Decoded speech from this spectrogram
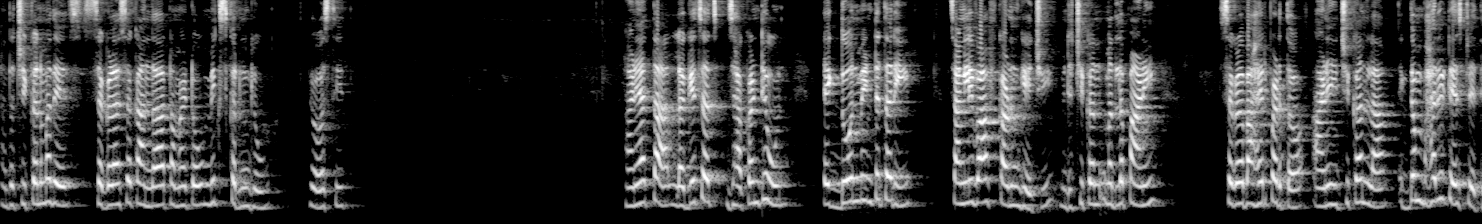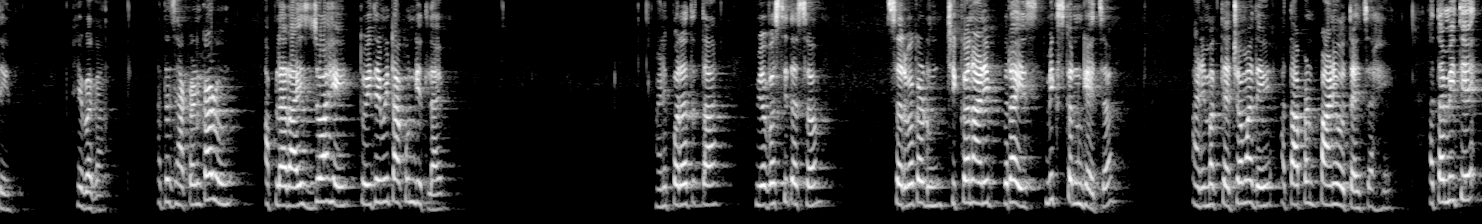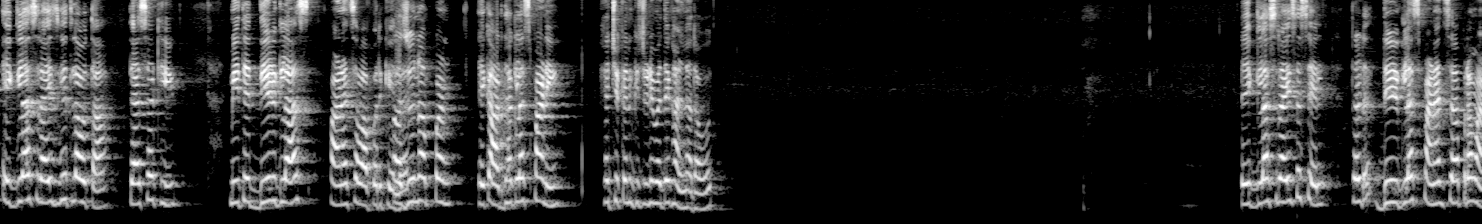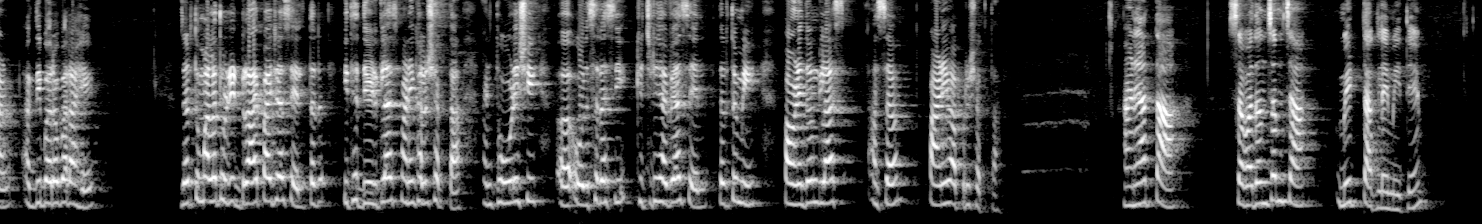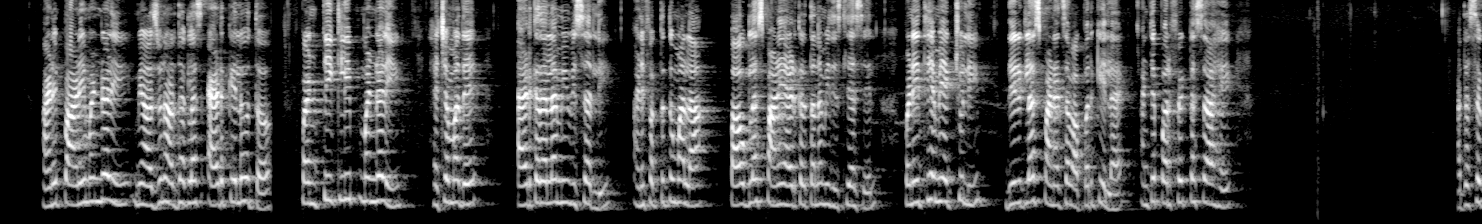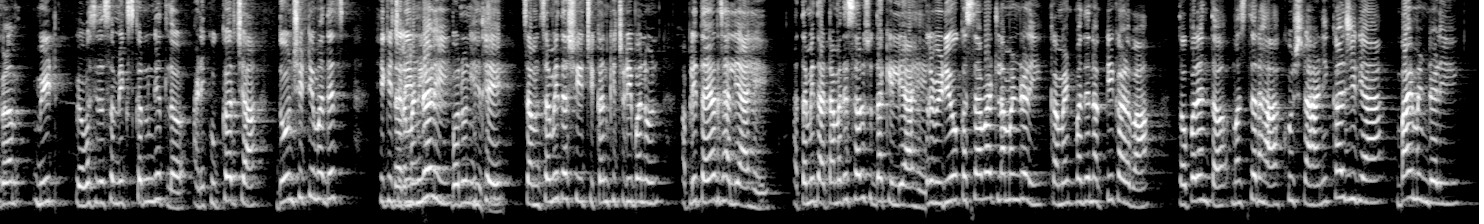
आता चिकनमध्ये सगळा असं कांदा टोमॅटो मिक्स करून घेऊ व्यवस्थित. आणि आता लगेचच झाकण ठेवून एक दोन मिनटं तरी चांगली वाफ काढून घ्यायची. म्हणजे चिकनमधलं पाणी सगळं बाहेर पडतं आणि चिकनला एकदम भारी टेस्ट येते. हे बघा. आता झाकण काढून आपला राईस जो आहे तो इथे मी टाकून घेतला आहे आणि परत आता व्यवस्थित असं सर्वकडून चिकन आणि राईस मिक्स करून घ्यायचं. आणि मग त्याच्यामध्ये आता आपण पाणी ओतायचं आहे. आता मी ते एक ग्लास राईस घेतला होता. त्यासाठी मी ते दीड ग्लास पाण्याचा वापर केला. अजून आपण एक अर्धा ग्लास पाणी ह्या चिकन खिचडीमध्ये घालणार आहोत. एक ग्लास राईस असेल तर दीड ग्लास पाण्याचं प्रमाण अगदी बरोबर आहे. जर तुम्हाला थोडी ड्राय पाहिजे असेल तर इथे दीड ग्लास पाणी घालू शकता आणि थोडीशी ओलसर अशी खिचडी हवी असेल तर तुम्ही पावणे दोन ग्लास असं पाणी वापरू शकता. आणि आता सव्वा दोन चमचा मीठ टाकलं आहे मी इथे. आणि पाणी मंडळी मी अजून अर्धा ग्लास ॲड केलं होतं पण ती क्लिप मंडळी ह्याच्यामध्ये ॲड करायला मी विसरली. आणि फक्त तुम्हाला पाव ग्लास पाणी ॲड करताना मी दिसले असेल पण इथे मी ॲक्च्युली दीड ग्लास पाण्याचा वापर केला आहे आणि ते परफेक्ट असं आहे. आता सगळं मीठ व्यवस्थित असं मिक्स करून घेतलं आणि कुकरच्या दोन शिट्टीमध्येच ही खिचडी मंडळी बनवून इथे चमचमीत अशी चिकन खिचडी बनवून आपली तयार झाली आहे. आता मी ताटामध्ये सरसुद्धा केली आहे. तर व्हिडिओ कसा वाटला मंडळी? कमेंटमध्ये नक्की कळवा. तोपर्यंत मस्त राहा खुश राहा आणि काळजी घ्या. बाय मंडळी.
